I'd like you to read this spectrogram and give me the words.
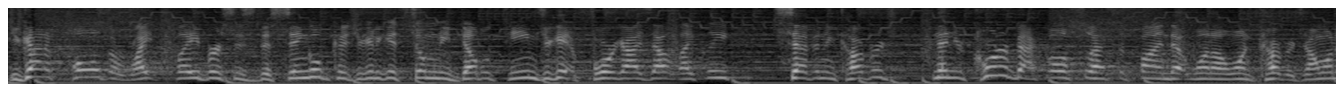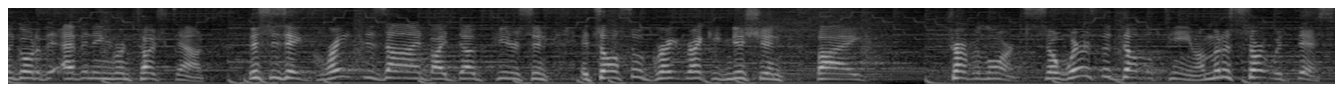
you got to call the right play versus the single because you're going to get so many double teams. You're getting four guys out likely, seven in coverage. And then your quarterback also has to find that one on one coverage. I want to go to the Evan Engram touchdown. This is a great design by Doug Pederson. It's also great recognition by Trevor Lawrence. So where's the double team? I'm going to start with this.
